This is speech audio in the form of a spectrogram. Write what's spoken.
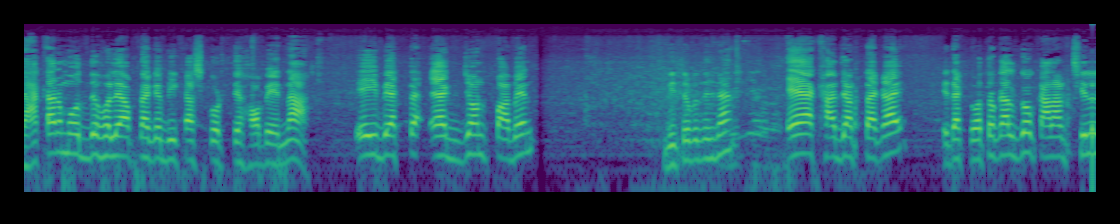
ঢাকার মধ্যে হলে আপনাকে বিকাশ করতে হবে না। এই ব্যাগটা একজন পাবেন ভিতরে বলতেছি না? এক হাজার টাকায়। এটা গতকালকেও কালার ছিল।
